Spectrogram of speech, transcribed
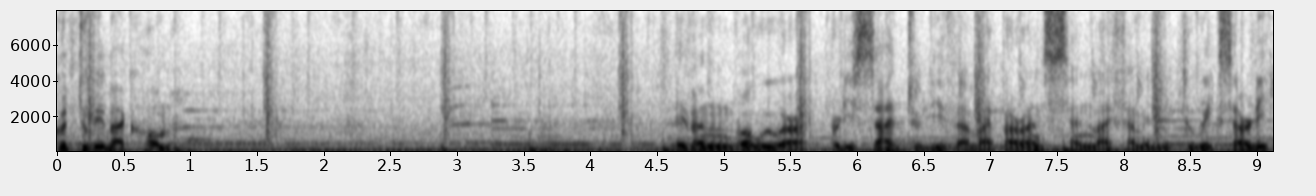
Good to be back home. Even though we were pretty sad to leave uh, my parents and my family two weeks early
